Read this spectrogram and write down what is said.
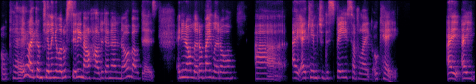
okay, like I'm feeling a little silly now. How did I not know about this? And you know, little by little, uh, I, I came to the space of like, okay, I I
